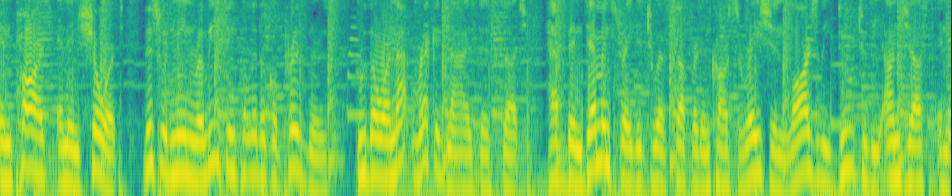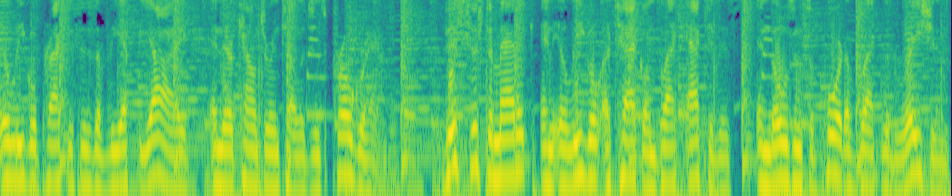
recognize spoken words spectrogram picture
In part and in short, this would mean releasing political prisoners who, though are not recognized as such, have been demonstrated to have suffered incarceration largely due to the unjust and illegal practices of the FBI and their counterintelligence program. This systematic and illegal attack on black activists and those in support of black liberation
